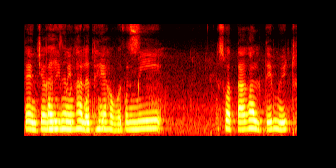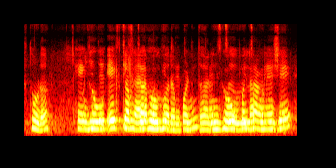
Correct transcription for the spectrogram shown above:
त्यांच्या घरी मीठ घालत हे हवंच. पण मी स्वतः घालते मीठ थोडं. हे म्हणजे गहू ते एक चमचा गहू पण बरं घेतले पडतं आणि आणि गहू पण चवीला चांगले म्हणजे असे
